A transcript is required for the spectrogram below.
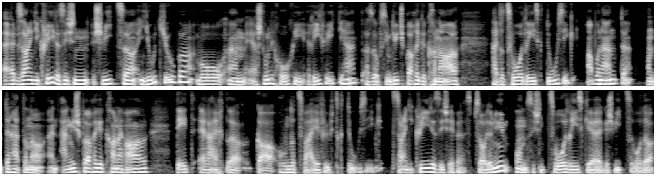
Äh, der Sunny Decree, das ist ein Schweizer YouTuber, der ähm, erstaunlich hohe Reichweite hat. Also auf seinem deutschsprachigen Kanal hat er 32'000 Abonnenten und dann hat er noch einen englischsprachigen Kanal, dort erreicht er gar 152'000. Sunny Decree, das ist eben das Pseudonym. Und es ist ein 32-jähriger Schweizer, der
